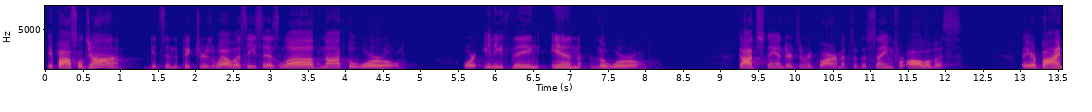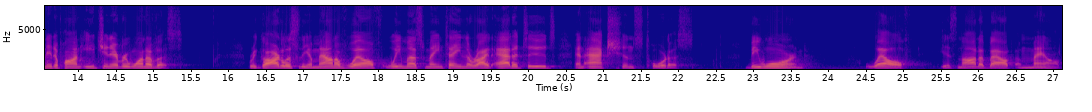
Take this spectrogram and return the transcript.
The Apostle John gets in the picture as well as he says, Love not the world or anything in the world. God's standards and requirements are the same for all of us. They are binding upon each and every one of us. Regardless of the amount of wealth, we must maintain the right attitudes and actions toward us. Be warned wealth is not about amount,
